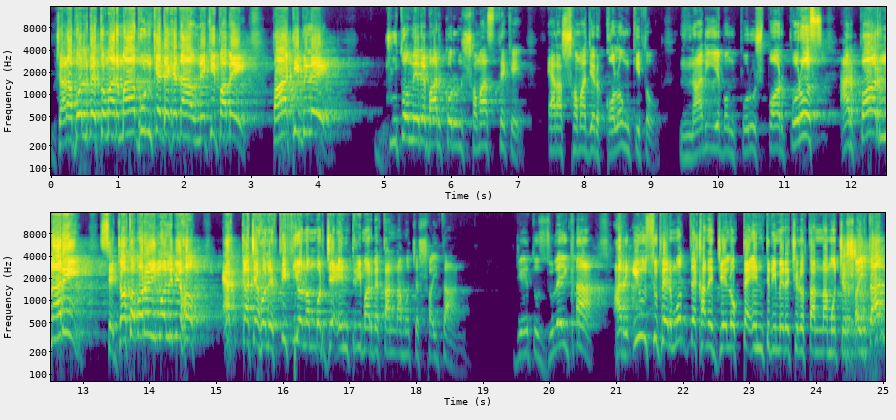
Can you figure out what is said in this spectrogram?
যারা বলবে, তোমার মা বোনকে ডেকে দাও, নেকি পাবে। পা টিপলে জুতো মেরে বার করুন সমাজ থেকে। এরা সমাজের কলঙ্কিত। নারী এবং পুরুষ, পর পুরুষ আর পর নারী। সে যত বড়ই মলবি হোক, এক কাছে হলে তৃতীয় নম্বর যে এন্ট্রি মারবে, তার নাম হচ্ছে শয়তান। যেহেতু জুলেইখা আর ইউসুফের মধ্যেখানে যে লোকটা এন্ট্রি মেরেছিল তার নাম হচ্ছে শয়তান।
